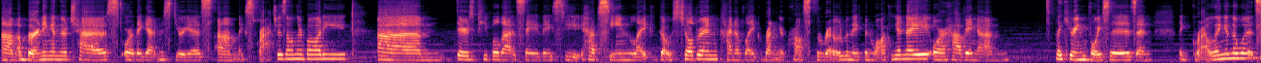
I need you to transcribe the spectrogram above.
um, a burning in their chest or they get mysterious um, like scratches on their body. Um, there's people that say they see have seen like ghost children kind of like running across the road when they've been walking at night or having um, like hearing voices and like growling in the woods.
